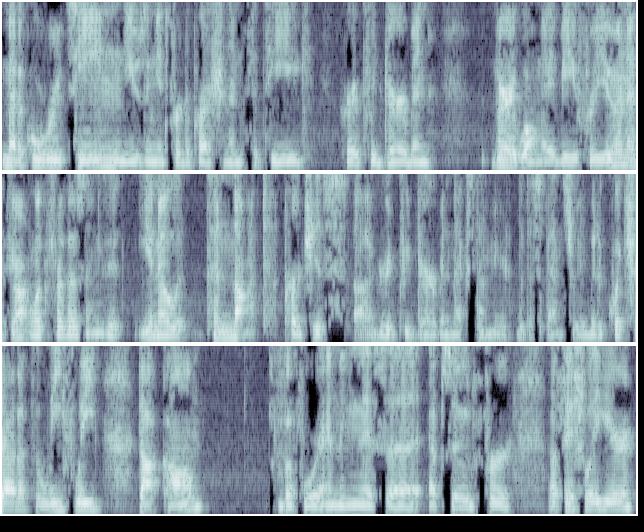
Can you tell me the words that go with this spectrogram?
medical routine, using it for depression and fatigue, grapefruit Durban, very well may be for you. And if you aren't looking for those things, it, you know to not purchase uh, grapefruit Durban next time you're at the dispensary. But a quick shout out to Leafly.com before ending this uh, episode for officially here.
